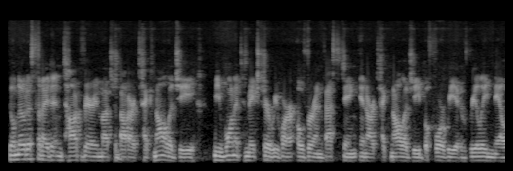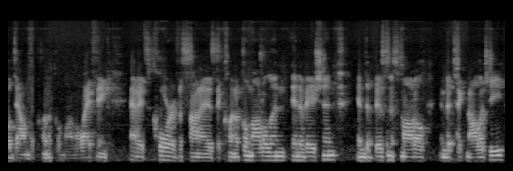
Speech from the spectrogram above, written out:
You'll notice that I didn't talk very much about our technology. We wanted to make sure we weren't over investing in our technology before we had really nailed down the clinical model. I think at its core, Visana is a clinical model in innovation, and the business model and the technology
